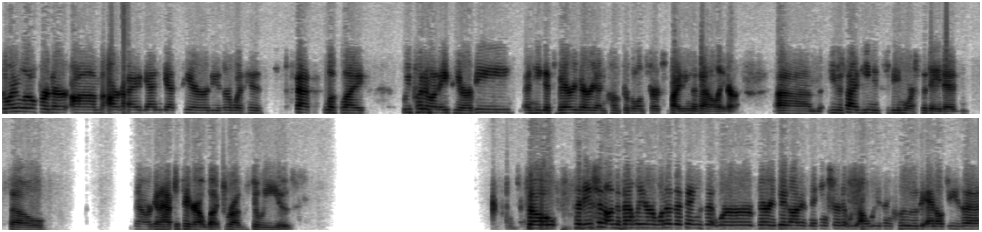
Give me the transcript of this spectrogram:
going a little further, um, our guy again gets here. These are what his stats look like. We put him on APRV and he gets very, very uncomfortable and starts fighting the ventilator. Um, you decide he needs to be more sedated. So now we're going to have to figure out what drugs do we use. So sedation on the ventilator, one of the things that we're very big on is making sure that we always include analgesia,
